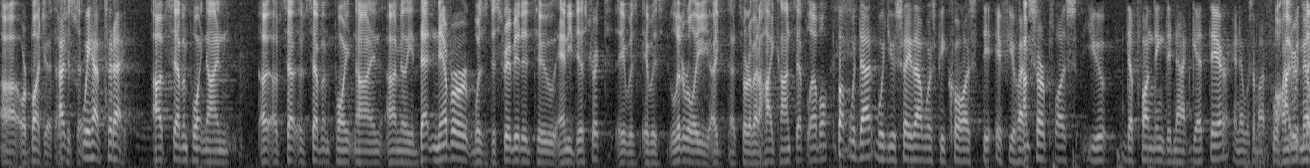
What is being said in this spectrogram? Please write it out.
uh, or budget, I should As say, we have today. of 7.9, uh, of se- of 7.9 uh, million. That never was distributed to any district. It was, it was literally uh, at sort of at a high concept level. But would that, would you say that was because the, if you I'm- had surplus, you, the funding did not get there, and it was about Well, I 400 would say it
